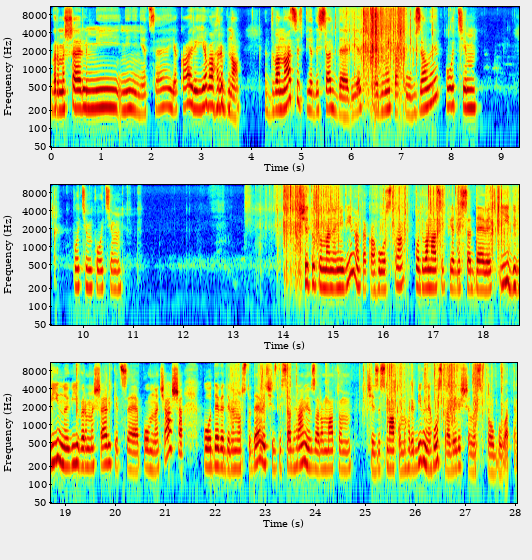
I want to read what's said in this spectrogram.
Вермишель мі... Ні-ні-ні, це яка рієва грибна. 12,59. Одну таку взяли. Потім, потім, потім. Ще тут у мене мівіна така гостра по 12,59. І дві нові вермишельки це повна чаша по 9,99, 60 грамів з ароматом чи зі смаком грибів. Не гостра, вирішили спробувати.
